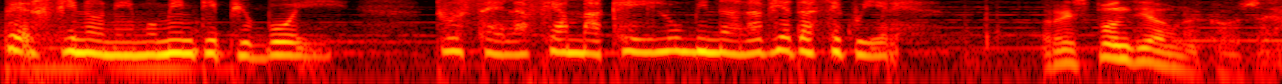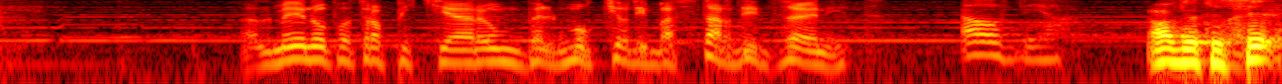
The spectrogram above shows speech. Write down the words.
Perfino nei momenti più bui, tu sei la fiamma che illumina la via da seguire. Rispondi a una cosa. Almeno potrò picchiare un bel mucchio di bastardi Zenith. Ovvio. Ovvio che sì.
